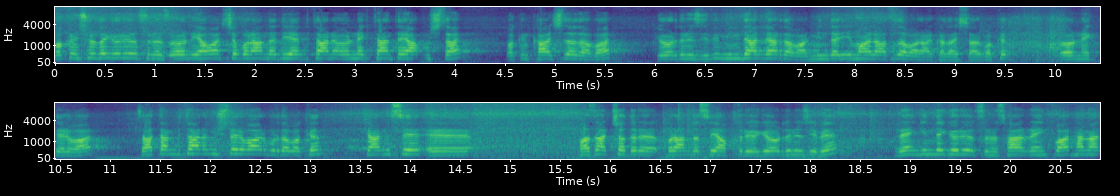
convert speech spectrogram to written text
Bakın şurada görüyorsunuz yavaşça branda diye bir tane örnek tente yapmışlar. Bakın karşıda da var. Gördüğünüz gibi minderler de var. Minder imalatı da var arkadaşlar bakın. Örnekleri var. Zaten bir tane müşteri var burada bakın. Kendisi eee pazar çadırı brandası yaptırıyor gördüğünüz gibi. Renginde görüyorsunuz her renk var. Hemen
